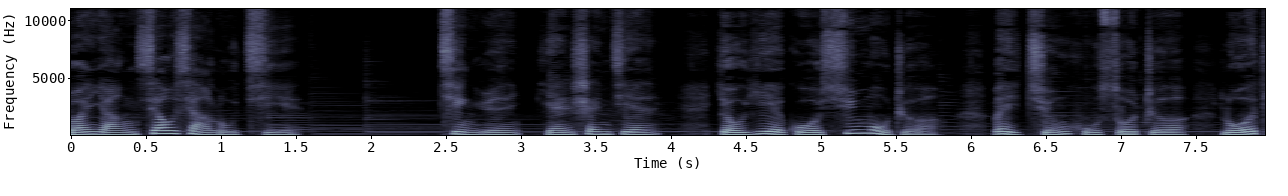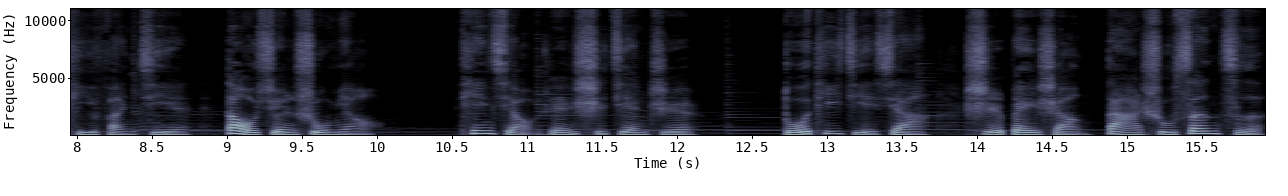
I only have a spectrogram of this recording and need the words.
滦阳萧下路期。庆云岩山间有夜过虚木者，为群狐所遮，裸体反阶，倒悬数秒。天晓人始见之，夺体解下，是背上大书三字，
